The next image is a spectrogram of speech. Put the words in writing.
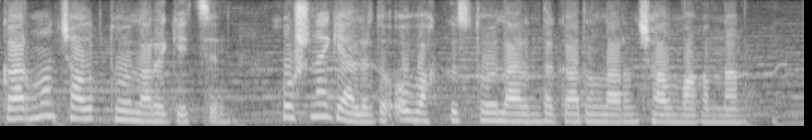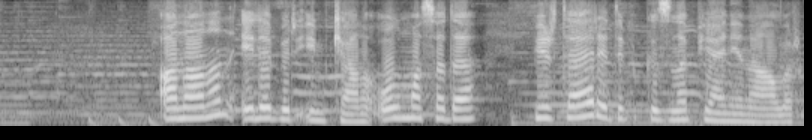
qarmon çalıb toylara getsin. Xoşuna gəlirdi o vaxt qız toylarında qadınların çalmağından. Ananın elə bir imkanı olmasa da, birtəhər edib qızına pianino alır.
